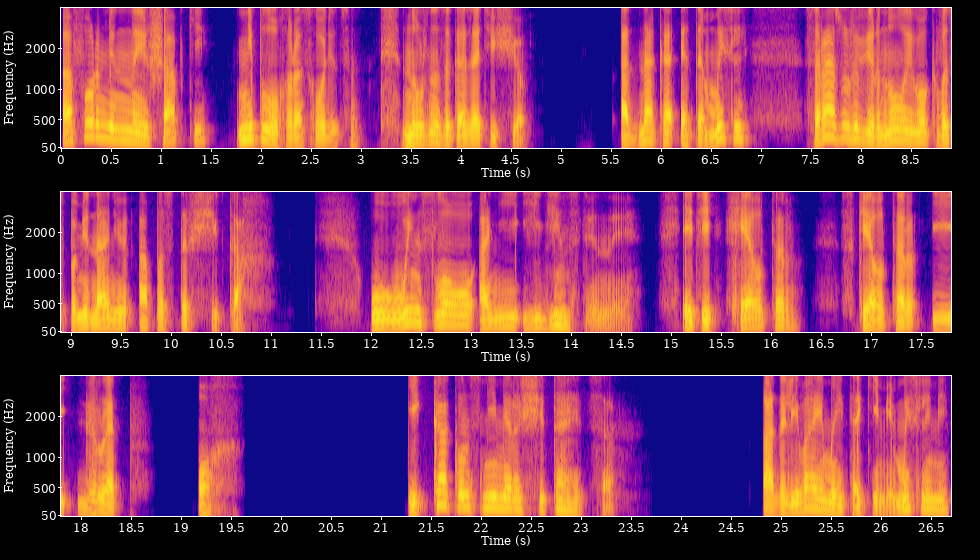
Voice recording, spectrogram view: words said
Оформленные шапки неплохо расходятся. Нужно заказать еще. Однако эта мысль сразу же вернула его к воспоминанию о поставщиках. У Уинслоу они единственные. Эти Хелтер, Скелтер и Грэб. Ох! И как он с ними рассчитается? Одолеваемый такими мыслями,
